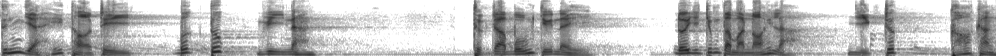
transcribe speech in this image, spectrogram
tính giải thọ trì bất túc vi nan thực ra bốn chữ này đối với chúng ta mà nói là việc rất khó khăn.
